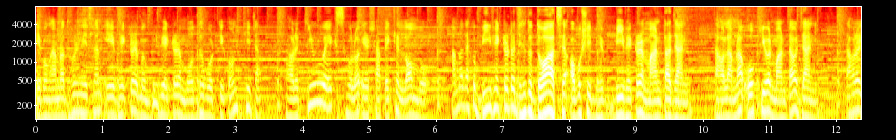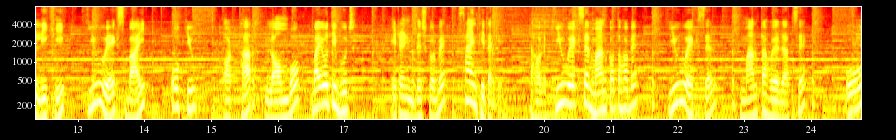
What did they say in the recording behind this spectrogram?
এবং আমরা ধরে নিয়েছিলাম এ ভেক্টর এবং বি ভেক্টরের মধ্যবর্তী কোণ থিটা তাহলে কিউ এক্স হলো এর সাপেক্ষে লম্ব। আমরা দেখো বি ভেক্টরটা যেহেতু দেওয়া আছে, অবশ্যই বি ভেক্টরের মানটা জানি। তাহলে আমরা ও কিউ এর মানটাও জানি। তাহলে লিখি Q X by O Q, অর্থাৎ লম্ব বাই অতিভুজ। এটা নির্দেশ করবে সাইন থিটাকে। তাহলে কিউ এক্সের মান কত হবে? কিউ এক্সের মানটা হয়ে যাচ্ছে ও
